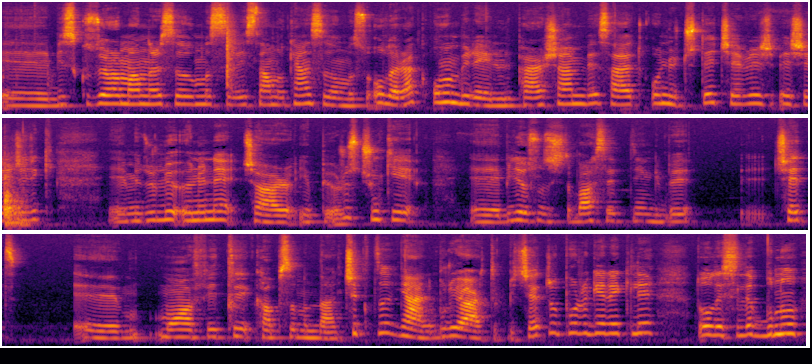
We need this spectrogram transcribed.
e, biz Kuzey Ormanları Savunması ve İstanbul Kent Savunması olarak 11 Eylül Perşembe saat 13'te Çevre ve Şehircilik e, Müdürlüğü önüne çağrı yapıyoruz. Çünkü e, biliyorsunuz işte bahsettiğim gibi e, chat e, muafiyeti kapsamından çıktı. Yani buraya artık bir chat raporu gerekli. Dolayısıyla bunu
